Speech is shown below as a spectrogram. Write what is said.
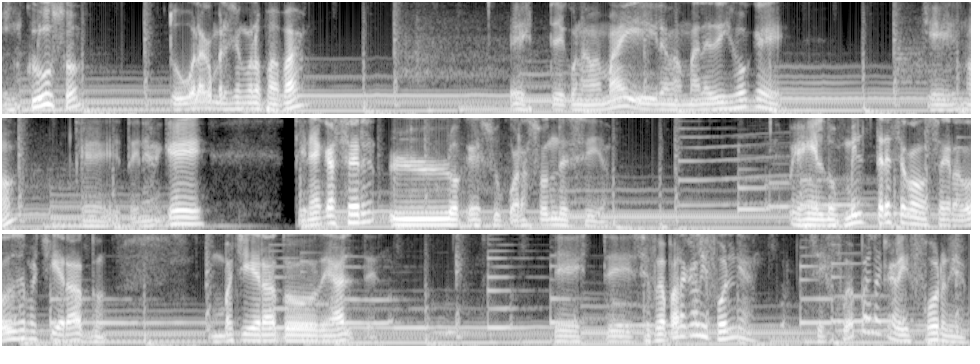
Incluso tuvo la conversación con los papás, este, con la mamá, y la mamá le dijo que, que no, que tenía que, tenía que hacer lo que su corazón decía. En el 2013, cuando se graduó de ese bachillerato, un bachillerato de arte, este, se fue para California. Se fue para California.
